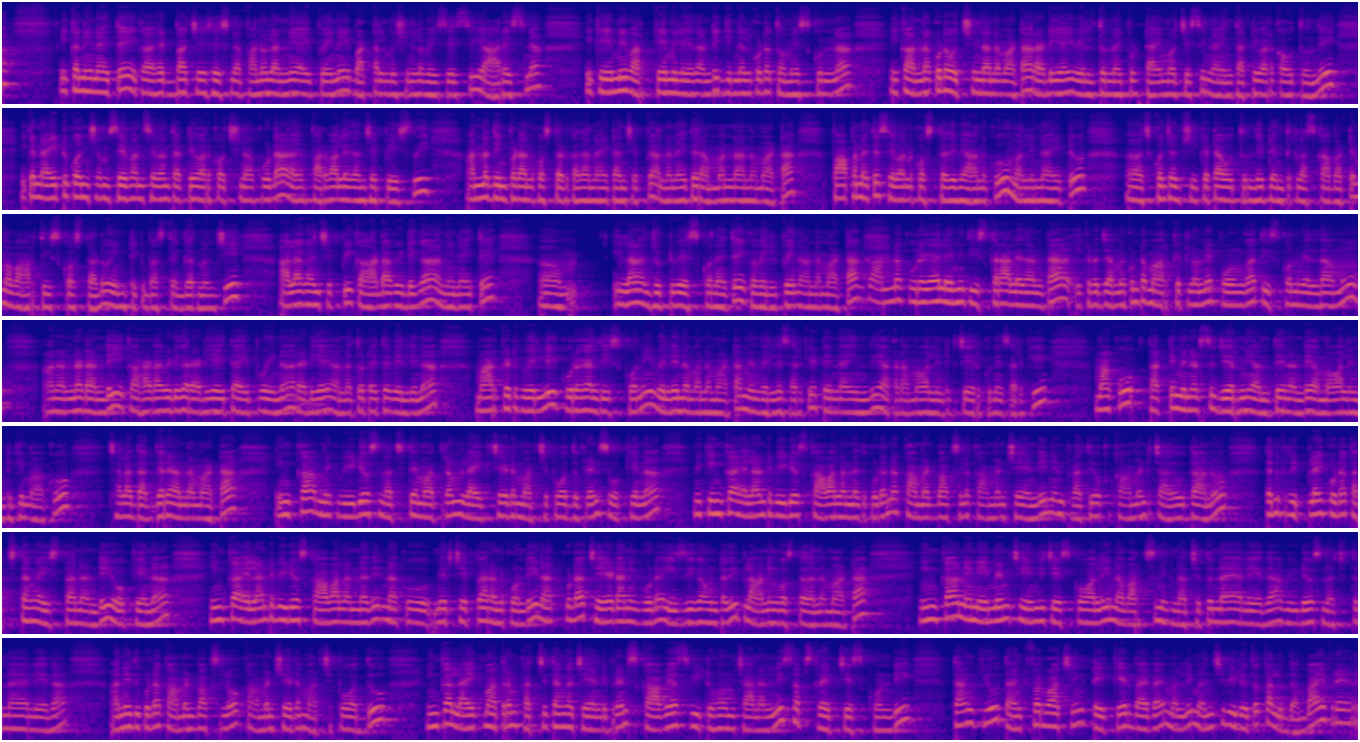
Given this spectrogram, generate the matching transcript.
ఇక నేనైతే ఇక హెడ్ బాత్ చేసేసిన పనులన్నీ అయిపోయినాయి. బట్టలు మిషన్లో వేసేసి ఆరేసిన. ఇక ఏమీ వర్క్ ఏమీ లేదండి. గిన్నెలు కూడా తోమేసుకున్నా. ఇక అన్న కూడా వచ్చిండనమాట రెడీ అయి వెళ్తున్నా. ఇప్పుడు టైం వచ్చేసి నైన్ థర్టీ వరకు అవుతుంది. ఇక నైట్ కొంచెం సెవెన్ సెవెన్ థర్టీ వరకు వచ్చినా కూడా పర్వాలేదని చెప్పేసి అన్న దింపడానికి వస్తాడు కదా నైట్ అని చెప్పి అన్ననైతే రమ్మన్నా అన్నమాట. పాపనైతే సెవెన్కి వస్తుంది వ్యాన్కు మళ్ళీ నైట్ కొంచెం చీకటి అవుతుంది. టెన్త్ క్లాస్ కాబట్టి మా వారు తీసుకొస్తాడు ఇంటికి బస్ దగ్గర నుంచి. అలాగని చెప్పి ఇక ఆడావిడిగా నేనైతే ఇలా జుట్టు వేసుకొని అయితే ఇక వెళ్ళిపోయినా అన్నమాట. అన్న కూరగాయలు ఏమీ తీసుకురాలేదంట. ఇక్కడ జమ్మికుంట మార్కెట్లోనే పోంగా తీసుకొని వెళ్దాము అని అన్నాడండి. ఇక హడావిడిగా రెడీ అయితే అయిపోయినా రెడీ అయి అన్నతోటైతే వెళ్ళిన మార్కెట్కి వెళ్ళి కూరగాయలు తీసుకొని వెళ్ళినామన్నమాట మేము వెళ్ళేసరికి టెన్ అయింది. అక్కడ అమ్మ వాళ్ళ ఇంటికి చేరుకునేసరికి మాకు థర్టీ మినిట్స్ జర్నీ అంతేనండి అమ్మ వాళ్ళ ఇంటికి మాకు. చాలా దగ్గరే అన్నమాట. ఇంకా మీకు వీడియోస్ నచ్చితే మాత్రం లైక్ చేయడం మర్చిపోవద్దు ఫ్రెండ్స్ ఓకేనా? మీకు ఇంకా ఎలాంటి వీడియోస్ కావాలన్నది కూడా నాకు కామెంట్ బాక్స్లో కామెంట్ చేయండి. నేను ప్రతి ఒక్క కామెంట్ చదువుతాను. దానికి రిప్లై కూడా ఖచ్చితంగా ఇస్తానండి. ఓకేనా? ఇంకా ఎలాంటి వీడియోస్ కావాలన్నది నాకు మీరు చెప్పారనుకోండి. నాకు కూడా చేయడానికి కూడా ఈజీగా ఉంటుంది. ప్లానింగ్ వస్తుంది అన్నమాట ఇంకా నేను ఏమేమి చేంజ్ చేసుకోవాలి? నా వర్క్స్ మీకు నచ్చుతున్నాయా లేదా? వీడియోస్ నచ్చుతున్నాయా లేదా? అనేది కూడా కామెంట్ బాక్స్లో కామెంట్ చేయడం మర్చిపోవద్దు. ఇంకా లైక్ మాత్రం ఖచ్చితంగా చేయండి ఫ్రెండ్స్. కావ్య స్వీట్ హోమ్ ఛానల్ని సబ్స్క్రైబ్ చేసుకోండి. Thank you. Thank you for watching. Take care. Bye bye మళ్ళీ మంచి వీడియోతో కలుద్దాం. Bye friends.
